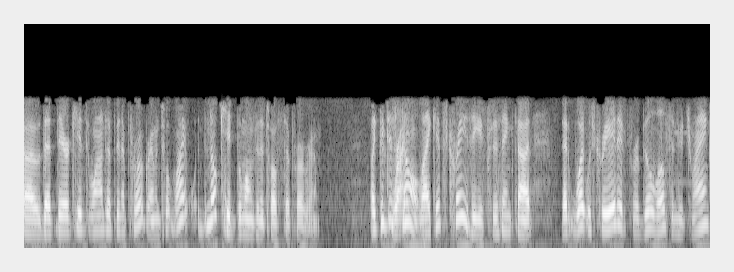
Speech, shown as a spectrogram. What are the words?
Uh, that their kids wound up in a program. And tw- why no kid belongs in a 12-step program? Like they just Right. don't. Like it's crazy to think that that what was created for Bill Wilson, who drank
